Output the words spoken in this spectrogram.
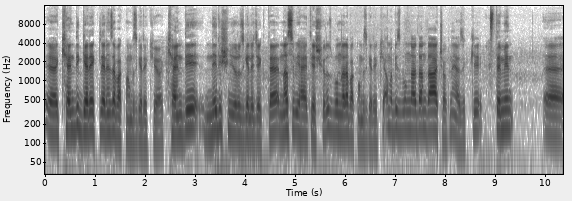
e, kendi gereklerinize bakmamız gerekiyor. Kendi ne düşünüyoruz gelecekte, nasıl bir hayat yaşıyoruz bunlara bakmamız gerekiyor. Ama biz bunlardan daha çok ne yazık ki sistemin e,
